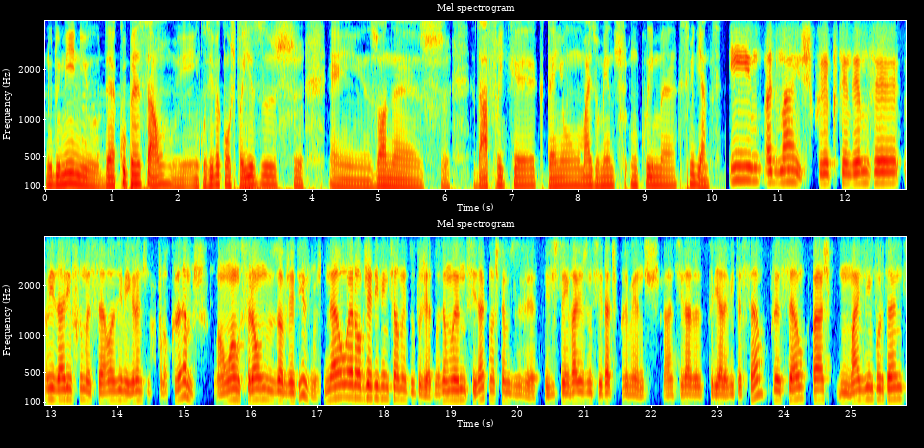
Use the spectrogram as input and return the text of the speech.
no domínio da cooperação, inclusive com os países eh, em zonas da África que tenham mais ou menos um clima semelhante. E, ademais, o que pretendemos é dar informação aos imigrantes que procuramos. Não será um dos objetivos, mas não era o objetivo inicialmente do projeto, mas é uma necessidade que nós estamos a ver. Existem várias necessidades prementes. Há a necessidade de criar habitação, operação. Acho que o mais importante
